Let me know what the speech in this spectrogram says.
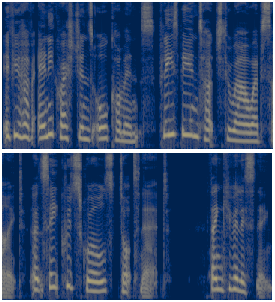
If you have any questions or comments, please be in touch through our website at sacredscrolls.net. Thank you for listening.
